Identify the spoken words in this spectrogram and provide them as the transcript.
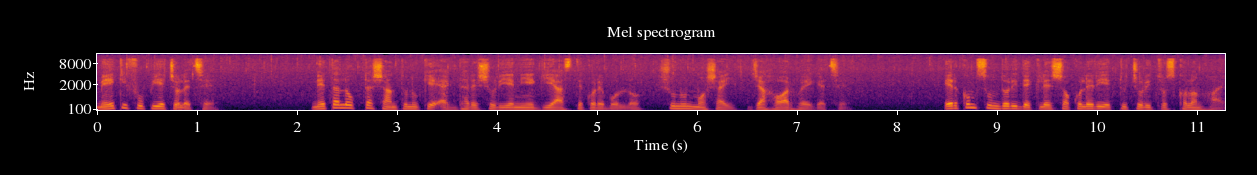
মেয়েটি ফুপিয়ে চলেছে। নেতা লোকটা শান্তনুকে একধারে সরিয়ে নিয়ে গিয়ে আস্তে করে বলল, শুনুন মশাই, যা হওয়ার হয়ে গেছে। এরকম সুন্দরী দেখলে সকলেরই একটু চরিত্রস্খলন হয়।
